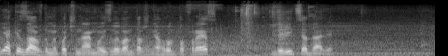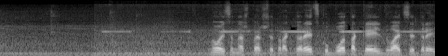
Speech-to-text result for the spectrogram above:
Як і завжди, ми починаємо із вивантаження ґрунтофрез. Дивіться далі. Ну ось і наш перший тракторець Kubota KL23.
